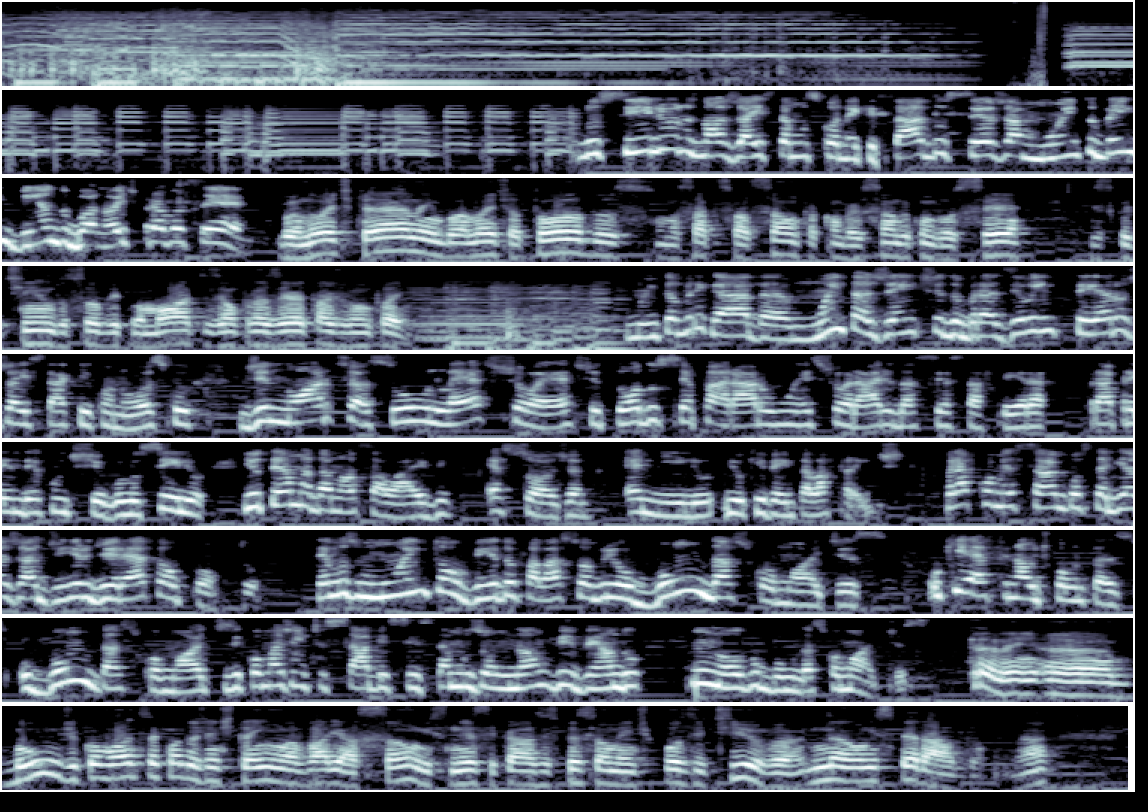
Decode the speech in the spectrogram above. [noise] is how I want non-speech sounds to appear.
Lucílio, nós já estamos conectados. Seja muito bem-vindo. Boa noite para você. Boa noite, Kellen. Boa noite a todos. Uma satisfação estar conversando com você, discutindo sobre commodities. É um prazer estar junto aí. Muito obrigada. Muita gente do Brasil inteiro já está aqui conosco, de norte a sul, leste a oeste, todos separaram este horário da sexta-feira para aprender contigo, Lucílio. E o tema da nossa live é soja, é milho e o que vem pela frente. Para começar, gostaria já de ir direto ao ponto. Temos muito ouvido falar sobre o boom das commodities. O que é, afinal de contas, o boom das commodities e como a gente sabe se estamos ou não vivendo um novo boom das commodities? Kellen, uh, boom de commodities é quando a gente tem uma variação, nesse caso especialmente positiva, não esperada. Né?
